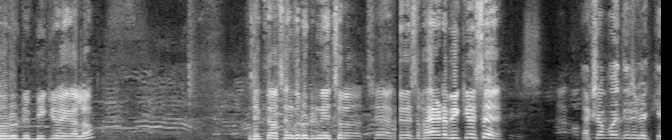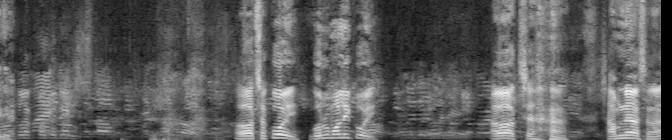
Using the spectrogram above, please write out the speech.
গরুটি বিক্রি হয়ে গেল। দেখতে পাচ্ছেন গরুটি নিয়ে চলে যাচ্ছে। ভাই এটা বিক্রি হয়েছে? একশো পঁয়ত্রিশ বিক্রি। ও আচ্ছা কই? গরু মালিক কই? ও আচ্ছা। সামনে আছে না?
